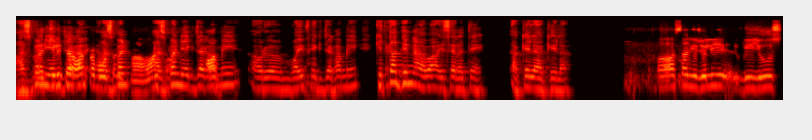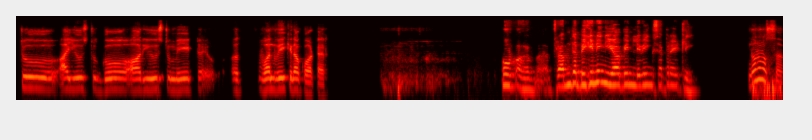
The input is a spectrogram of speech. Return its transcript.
हस्बैंड एक जगह हस्बैंड uh, हस्बैंड एक जगह में और वाइफ एक जगह में कितना दिन ऐसे रहते हैं अकेला अकेला uh, sir, usually we used to, I used to go or used to meet uh, one week in a quarter. Oh, uh, from the beginning you have been living separately. No, no, no, sir.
